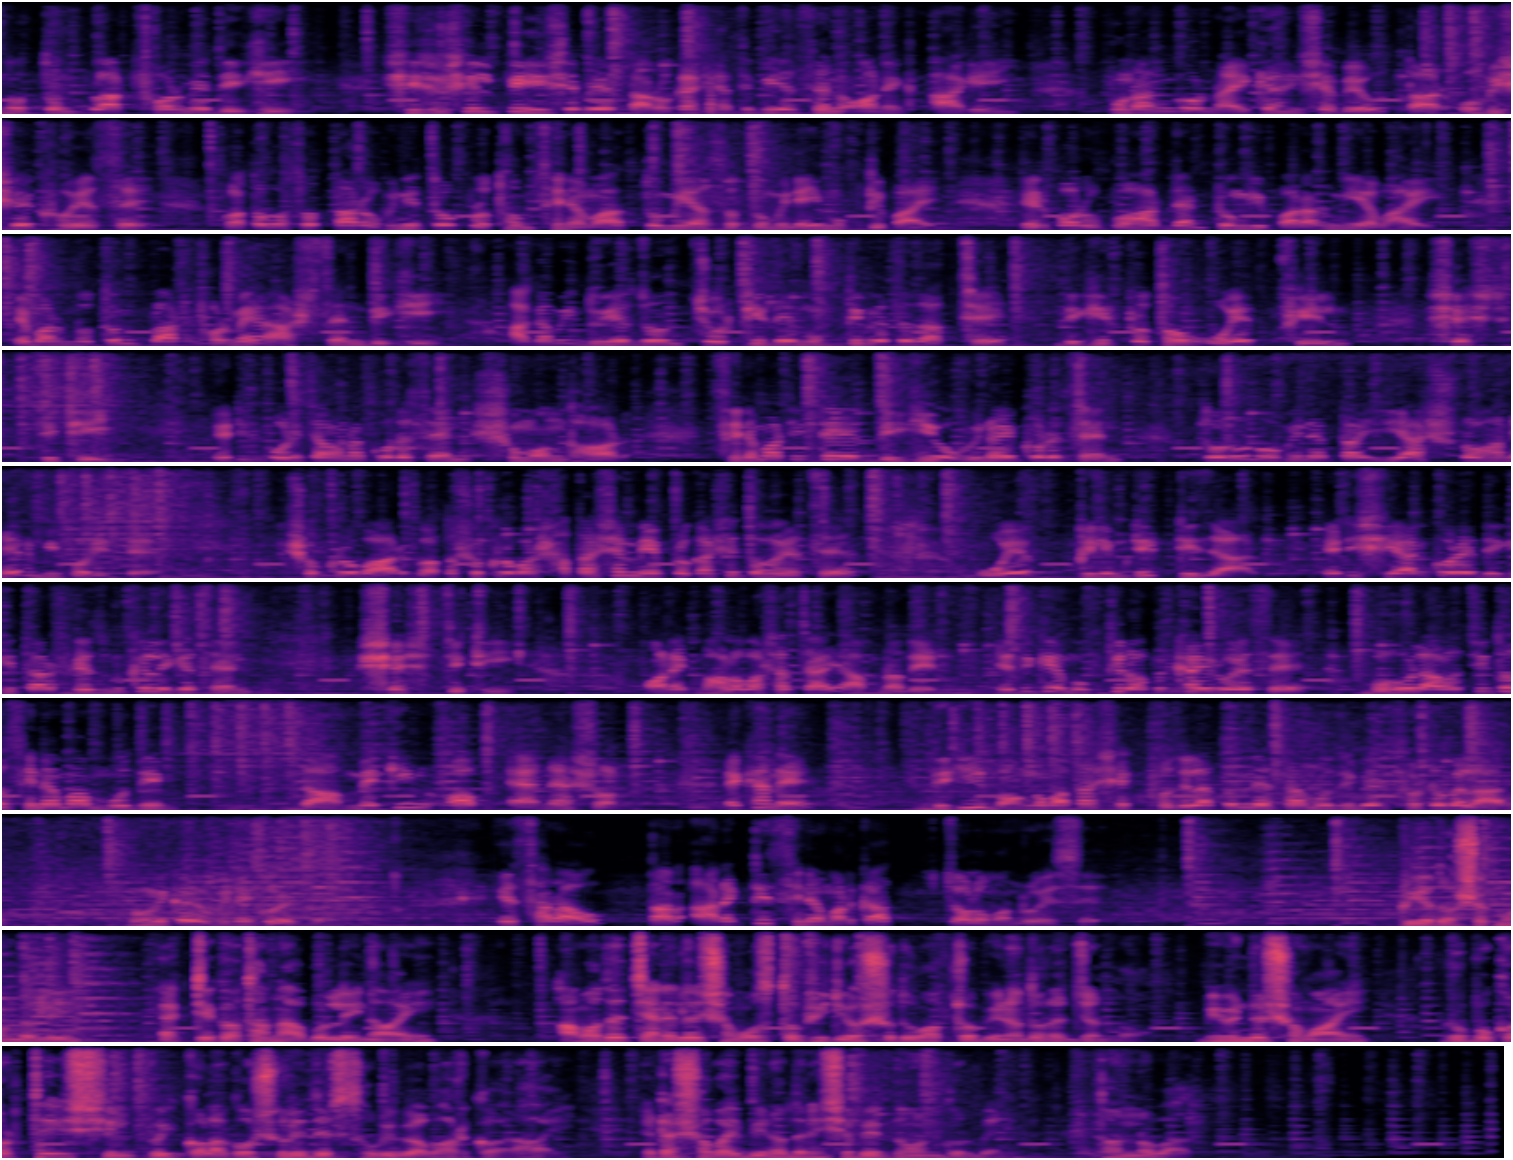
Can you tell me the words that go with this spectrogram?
নতুন প্ল্যাটফর্মে দিঘি। শিশুশিল্পী হিসেবে তারকা খ্যাতি পেয়েছেন অনেক আগেই। পূর্ণাঙ্গ নায়িকা হিসেবেও তার অভিষেক হয়েছে। গত বছর তার অভিনীত প্রথম সিনেমা, তুমি আছো, তুমি নেই মুক্তি পায়। এরপর উপহার দেন টুঙ্গিপাড়ার মিয়া ভাই। এবার নতুন প্ল্যাটফর্মে আসছেন দিঘি। আগামী দুয়ে জন চরকিতে মুক্তি পেতে যাচ্ছে দিঘির প্রথম ওয়েব ফিল্ম, শেষ চিঠি। এটি পরিচালনা করেছেন সুমন ধর। সিনেমাটিতে দিঘি অভিনয় করেছেন তরুণ অভিনেতা ইয়াশ রোহানের বিপরীতে। শুক্রবার, গত শুক্রবার সাতাশে মে প্রকাশিত হয়েছে ওয়েব ফিল্মটির টিজার। এটি শেয়ার করে দিঘি তার ফেসবুকে লিখেছেন, শেষ চিঠি। অনেক ভালোবাসা চাই আপনাদের। এদিকে মুক্তির অপেক্ষায় রয়েছে বহুল আলোচিত cinema Mujib the making of a nation. এখানে দিঘি বঙ্গমাতা শেখ ফজিলাতুন্নেসা মুজিবের ছোটবেলার ভূমিকায় অভিনয় করেছে। এছাড়াও তার আরেকটি সিনেমার কাজ চলমান রয়েছে। প্রিয় দর্শক মণ্ডলী, একটি কথা না বললেই নয়, আমাদের চ্যানেলের সমস্ত ভিডিও শুধুমাত্র বিনোদনের জন্য। বিভিন্ন সময় রূপকর্তে শিল্পী কলাকৌশলীদের ছবি ব্যবহার করা হয়। এটা সবাই বিনোদন হিসেবে গ্রহণ করবেন। ধন্যবাদ।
